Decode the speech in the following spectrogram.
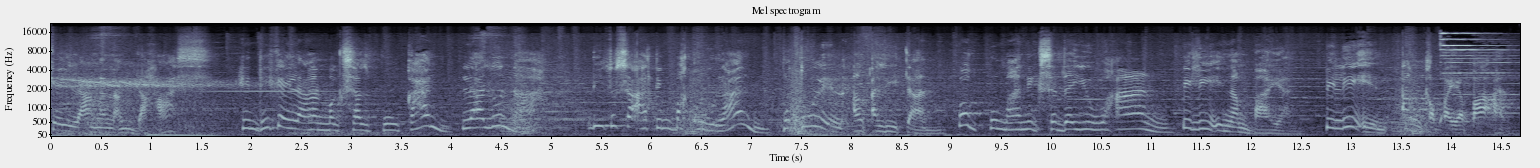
Kailangan ang dahas. Hindi kailangan magsalpukan. Lalo na dito sa ating bakuran. Putulin ang alitan. Huwag pumanig sa dayuhan. Piliin ang bayan. Piliin ang kapayapaan.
